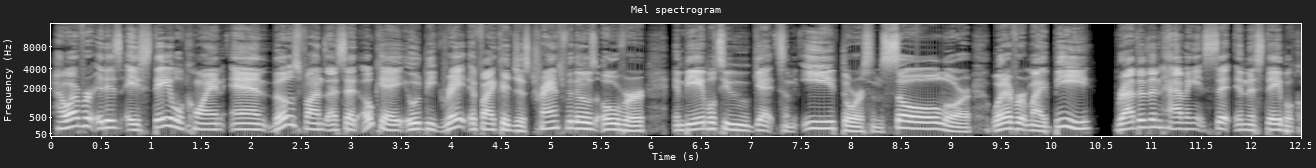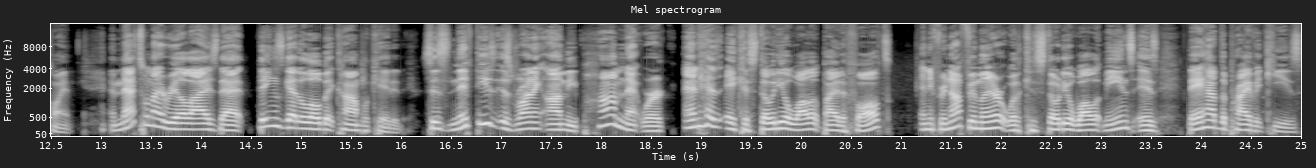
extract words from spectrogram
However, it is a stable coin and those funds, I said, okay, it would be great if I could just transfer those over and be able to get some ETH or some SOL or whatever it might be rather than having it sit in the stablecoin. And that's when I realized that things get a little bit complicated. Since Nifty's is running on the Palm network and has a custodial wallet by default, and if you're not familiar what custodial wallet means is they have the private keys.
